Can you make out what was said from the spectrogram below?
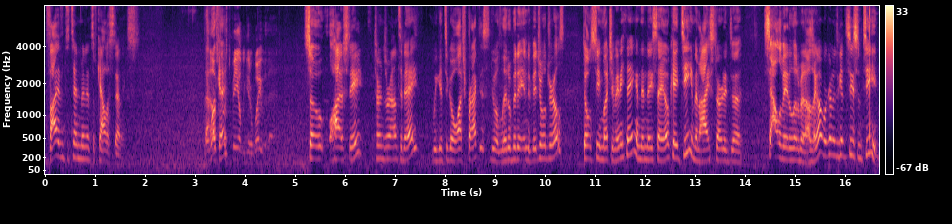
Five to ten minutes of calisthenics. They're okay. supposed to be able to get away with that. So Ohio State turns around today. We get to go watch practice, do a little bit of individual drills. Don't see much of anything, and then they say, "Okay, team." And I started to salivate a little bit. I was like, "Oh, we're going to get to see some team."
